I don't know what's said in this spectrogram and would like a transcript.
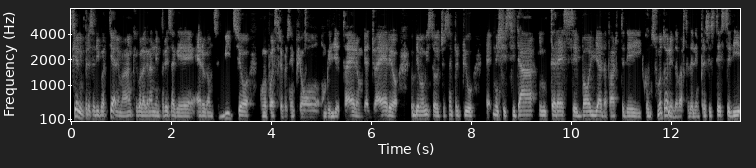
sia l'impresa di quartiere, ma anche con la grande impresa che eroga un servizio, come può essere per esempio un biglietto aereo, un viaggio aereo. Abbiamo visto che c'è sempre più eh, necessità, interesse e voglia da parte dei consumatori, da parte delle imprese stesse di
